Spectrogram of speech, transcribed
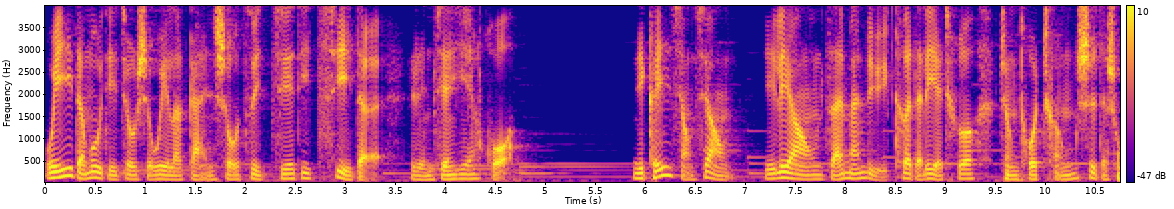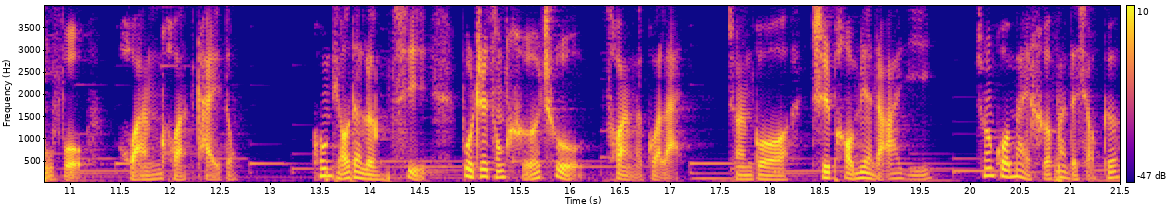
唯一的目的就是为了感受最接地气的人间烟火。你可以想象，一辆载满旅客的列车挣脱城市的束缚，缓缓开动。空调的冷气不知从何处窜了过来，穿过吃泡面的阿姨，穿过卖盒饭的小哥。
